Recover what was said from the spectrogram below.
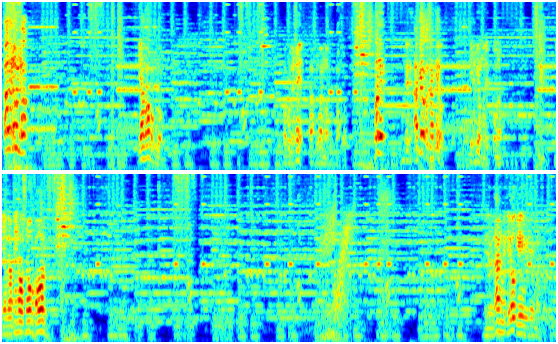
¡Aleluya! Ya hago. ¿Por qué? Ah, bueno, vale. Vale, aquí, aquí. ¿Qué quiero? Bueno. Ya vamos, por favor. Ah, me creo que...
